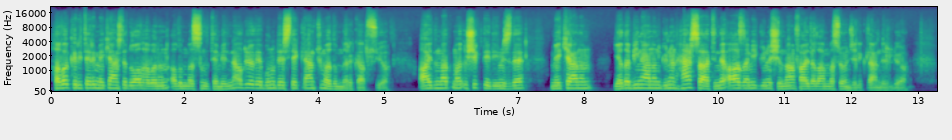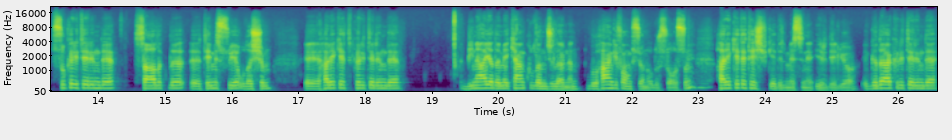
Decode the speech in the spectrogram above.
Hava kriteri mekan işte doğal havanın alınmasını temeline alıyor ve bunu destekleyen tüm adımları kapsıyor. Aydınlatma ışık dediğimizde mekanın ya da binanın günün her saatinde azami gün ışığından faydalanması önceliklendiriliyor. Su kriterinde sağlıklı e, temiz suya ulaşım, e, hareket kriterinde bina ya da mekan kullanıcılarının bu hangi fonksiyon olursa olsun Hı hı. harekete teşvik edilmesini irdeliyor. Gıda kriterinde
